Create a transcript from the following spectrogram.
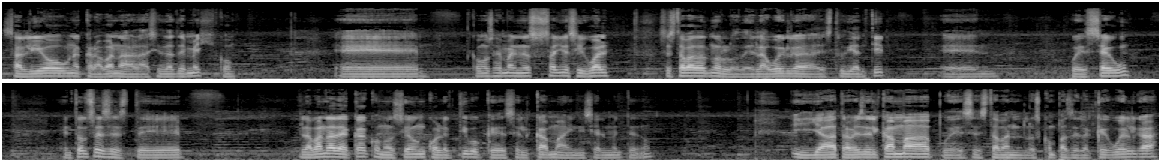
salió una caravana a la Ciudad de México. Eh, ¿Cómo se llama? En esos años igual se estaba dando lo de la huelga estudiantil en pues CEU. Entonces, este la banda de acá conoció a un colectivo que es el Cama inicialmente, ¿no? Y ya a través del Cama, pues estaban los compas de la que huelga.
